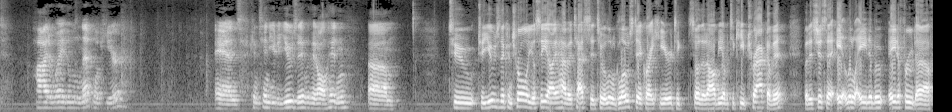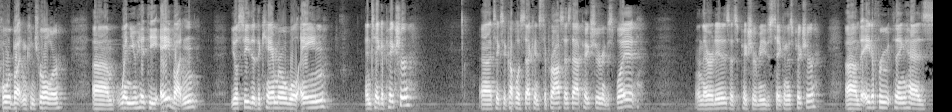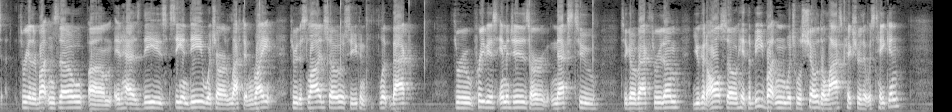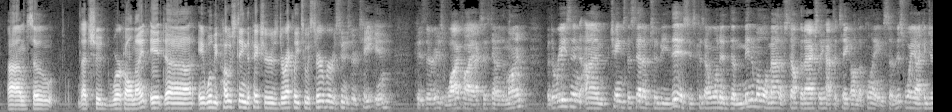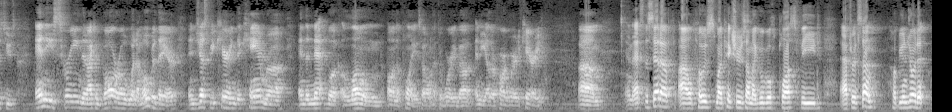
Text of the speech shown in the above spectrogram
hide away the little netbook here and continue to use it with it all hidden. Um, to, to use the controller, you'll see I have attached it to a little glow stick right here to, so that I'll be able to keep track of it. But it's just a, a little Adafruit uh, 4-button controller. Um, when you hit the A button, you'll see that the camera will aim and take a picture. Uh, it takes a couple of seconds to process that picture and display it. And there it is. That's a picture of me just taking this picture. Um, the Adafruit thing has three other buttons though. Um, it has these C and D, which are left and right through the slideshow, so you can flip back through previous images or next to to go back through them. You can also hit the B button, which will show the last picture that was taken. Um, so that should work all night. It uh, it will be posting the pictures directly to a server as soon as they're taken, because there is Wi-Fi access down in the mine. But the reason I changed the setup to be this is because I wanted the minimal amount of stuff that I actually have to take on the plane. So this way I can just use any screen that I can borrow when I'm over there and just be carrying the camera and the netbook alone on the plane so I don't have to worry about any other hardware to carry. Um, and that's the setup. I'll post my pictures on my Google Plus feed after it's done. Hope you enjoyed it.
